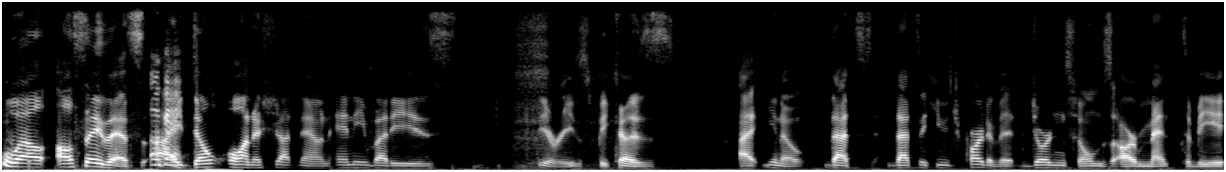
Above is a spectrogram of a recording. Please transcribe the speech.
Well, I'll say this. Okay. I don't want to shut down anybody's theories because I, you know, that's that's a huge part of it. Jordan's films are meant to be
